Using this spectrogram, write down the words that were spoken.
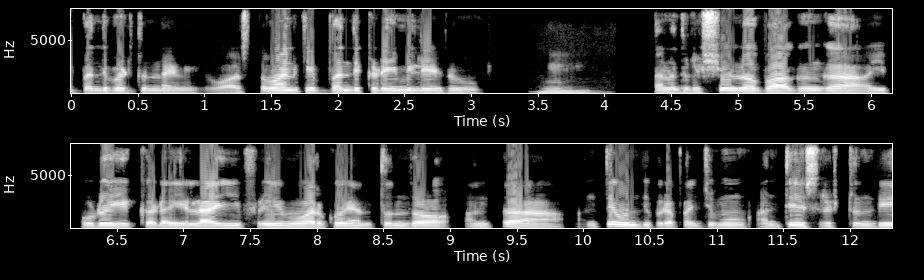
ఇబ్బంది పెడుతున్నాయి. వాస్తవానికి ఇబ్బంది ఇక్కడ ఏమీ లేదు. తన దృశ్యంలో భాగంగా ఇప్పుడు ఇక్కడ ఇలా ఈ ఫ్రేమ్ వరకు ఎంతుందో అంతా అంతే ఉంది ప్రపంచము. అంతే సృష్టి ఉంది.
